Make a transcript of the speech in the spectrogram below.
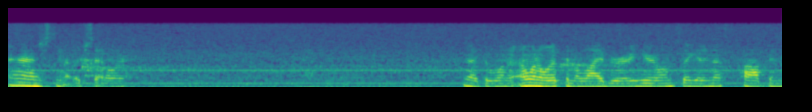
Ah, just another settler. Not the one. I want to in the library here once I get enough popping.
